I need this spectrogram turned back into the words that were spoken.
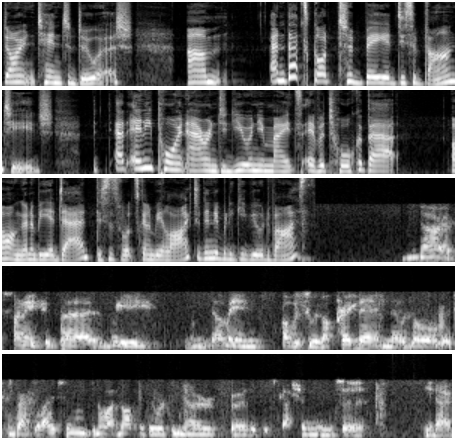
don't tend to do it. Um, and that's got to be a disadvantage. At any point, Aaron, did you and your mates ever talk about, oh, I'm going to be a dad? This is what it's going to be like? Did anybody give you advice? No, it's funny because uh, we I mean, obviously we got pregnant and there was all the congratulations and whatnot, but there was no further discussion into, you know,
